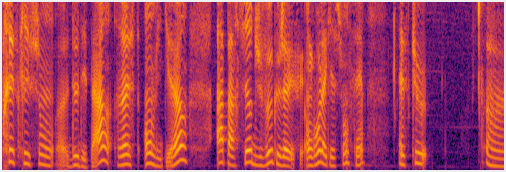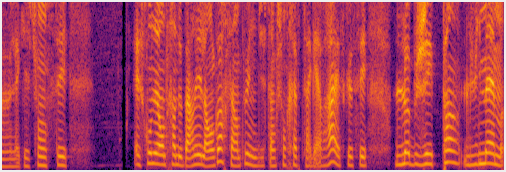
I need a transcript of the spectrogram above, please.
prescription euh, de départ reste en vigueur à partir du vœu que j'avais fait. En gros, la question c'est est-ce que euh, la question c'est est-ce qu'on est en train de parler là encore C'est un peu une distinction Gavra. Est-ce que c'est l'objet peint lui-même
